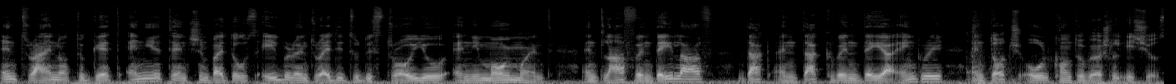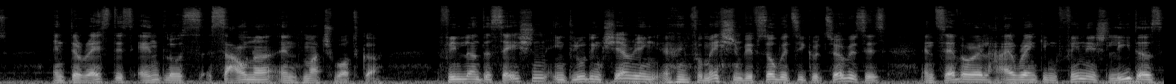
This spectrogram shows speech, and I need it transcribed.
and try not to get any attention by those able and ready to destroy you any moment, and laugh when they laugh, duck and duck when they are angry, and dodge all controversial issues. And the rest is endless sauna and much vodka. Finlandization, including sharing information with Soviet secret services and several high ranking Finnish leaders,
